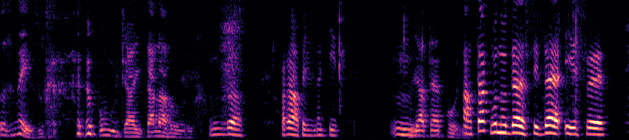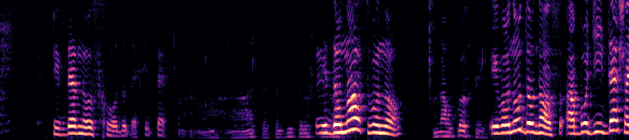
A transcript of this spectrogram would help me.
знизу. Получається нагору. Да, правильно, дід. М. Я тебе поняв. А так воно десь іде із, е, з південного сходу десь іде. А, то тоді трошки І до нас воно, навкоси. і воно до нас або дійдеш, а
